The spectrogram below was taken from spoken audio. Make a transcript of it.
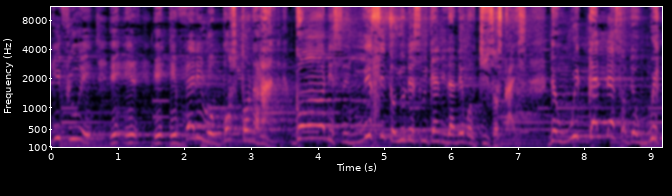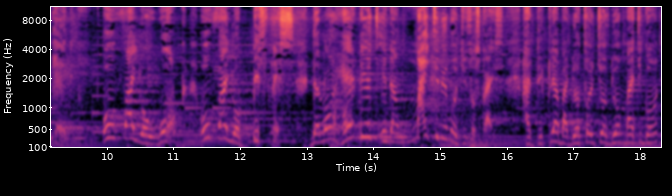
give you a, a, a, a, very robust turnaround. God is listening to you this weekend in the name of Jesus Christ. The wickedness of the wicked over your work, over your business. The Lord heard it in the mighty name of Jesus Christ. I declare by the authority of the Almighty God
